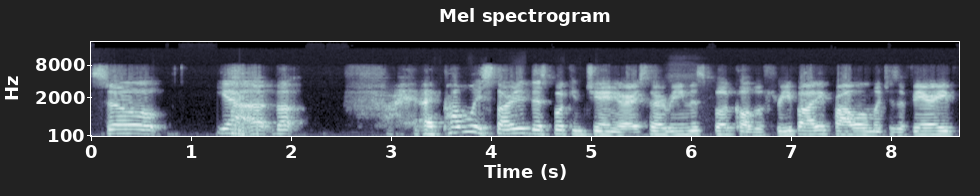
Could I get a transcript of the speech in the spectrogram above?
So, yeah, uh, the I probably started this book in January. I started reading this book called The Three Body Problem, which is a very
